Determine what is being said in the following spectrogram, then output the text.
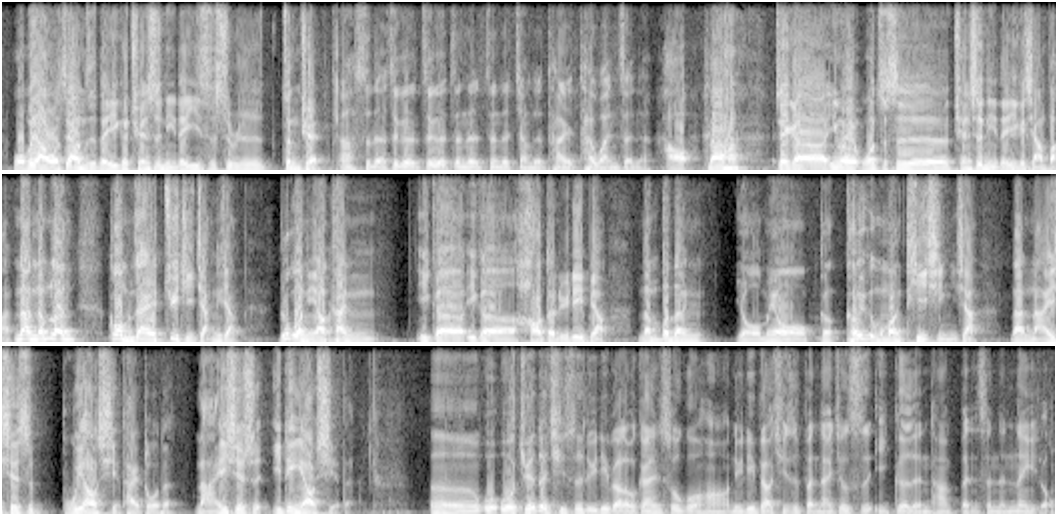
我不知道我这样子的一个诠释你的意思是不是正确啊？是的，这个这个真的真的讲的太太完整了。好，那这个因为我只是诠释你的一个想法，那能不能跟我们再具体讲一讲？如果你要看一个一个好的履历表，能不能有没有跟可以给我们提醒一下？那哪一些是不要写太多的？哪一些是一定要写的？呃，我我觉得其实履历表，我刚才说过哈，履历表其实本来就是一个人他本身的内容。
